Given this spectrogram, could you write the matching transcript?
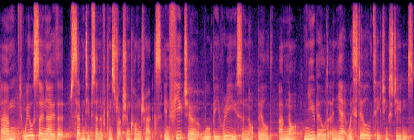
Um, we also know that 70% of construction contracts in future will be reuse and not build, um, not new build, and yet we're still teaching students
